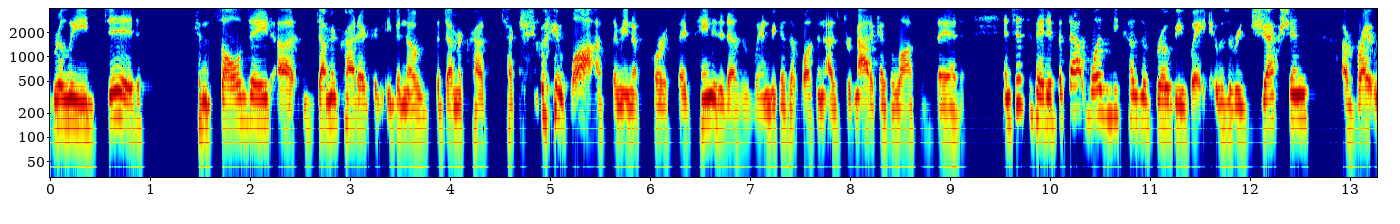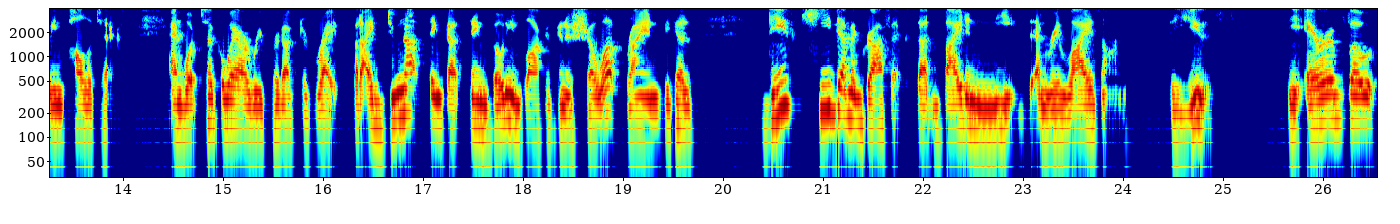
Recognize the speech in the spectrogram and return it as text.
really did consolidate a Democratic, even though the Democrats technically lost. I mean, of course, they painted it as a win because it wasn't as dramatic as a loss as they had anticipated, but that was because of Roe v. Wade. It was a rejection of right wing politics and what took away our reproductive rights. But I do not think that same voting bloc is going to show up, Brian, because these key demographics that Biden needs and relies on the youth, the Arab vote,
